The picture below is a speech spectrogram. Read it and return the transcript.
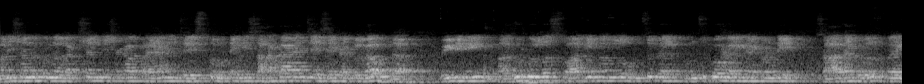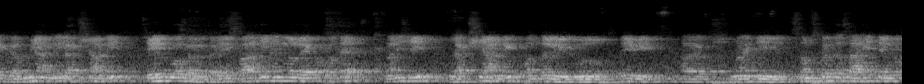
మనిషి అనుకున్న లక్ష్యం దిశగా ప్రయాణం చేస్తూ ఉంటే ఇవి సహకారం చేసేటట్లుగా ఉండాలి. వీటిని అదుపులో స్వాధీనంలో ఉంచుగల ఉంచుకోగలిగినటువంటి సాధకుడు మరి గమ్యాన్ని లక్ష్యాన్ని చేరుకోగలుగుతాడు. ఈ స్వాధీనంలో లేకపోతే మనిషి లక్ష్యాన్ని పొందలేడు. ఇవి మనకి సంస్కృత సాహిత్యంలో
